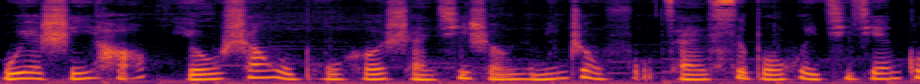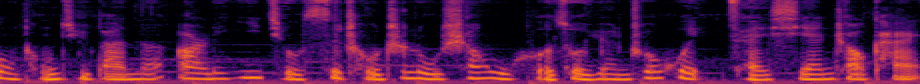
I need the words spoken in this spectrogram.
五月十一号，由商务部和陕西省人民政府在四博会期间共同举办的二零一九丝绸之路商务合作圆桌会在西安召开。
